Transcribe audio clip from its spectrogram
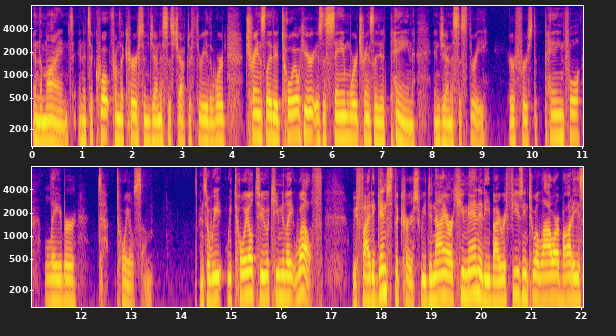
and the mind. And it's a quote from the curse in Genesis chapter 3. The word translated toil here is the same word translated pain in Genesis 3. It refers to painful labor, t- toilsome. And so we, we toil to accumulate wealth. We fight against the curse. We deny our humanity by refusing to allow our bodies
